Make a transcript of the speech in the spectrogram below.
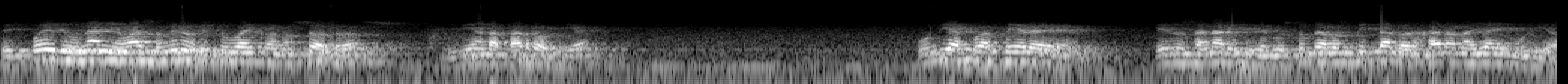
Después de un año más o menos que estuvo ahí con nosotros, vivía en la parroquia, un día fue a hacer eh, esos análisis de costumbre al hospital, lo dejaron allá y murió.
